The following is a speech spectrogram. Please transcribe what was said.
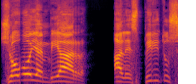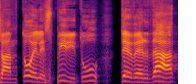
Yo voy a enviar al Espíritu Santo, el Espíritu de verdad,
